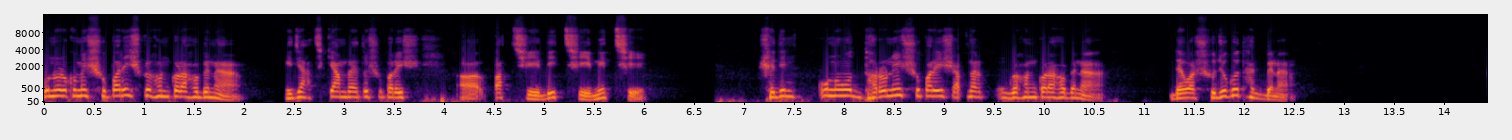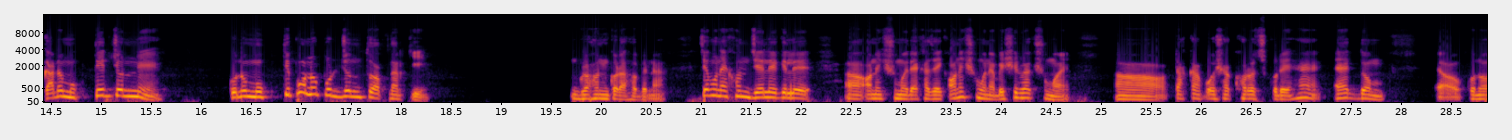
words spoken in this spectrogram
কোনো রকমের সুপারিশ গ্রহণ করা হবে না। এই যে আজকে আমরা এত সুপারিশ পাচ্ছি, দিচ্ছি, নিচ্ছি, সেদিন কোনো ধরনের সুপারিশ আপনার গ্রহণ করা হবে না, দেওয়ার সুযোগও থাকবে না। কারও মুক্তির জন্যে কোনো মুক্তিপণও পর্যন্ত আপনার কি গ্রহণ করা হবে না। যেমন এখন জেলে গেলে অনেক সময় দেখা যায়, অনেক সময় না, বেশিরভাগ সময় টাকা পয়সা খরচ করে হ্যাঁ একদম কোনো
